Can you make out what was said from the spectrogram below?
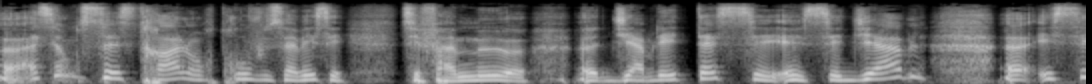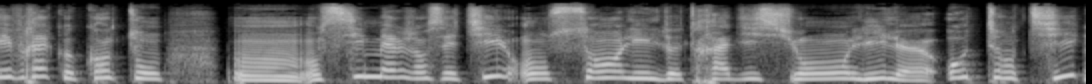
euh, assez ancestral. On retrouve, vous savez, ces, ces fameux euh, diablettes, ces, ces diables. Euh, et c'est vrai que quand on, on, on s'immerge dans cette île, on sent l'île de tradition, l'île euh, authentique,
